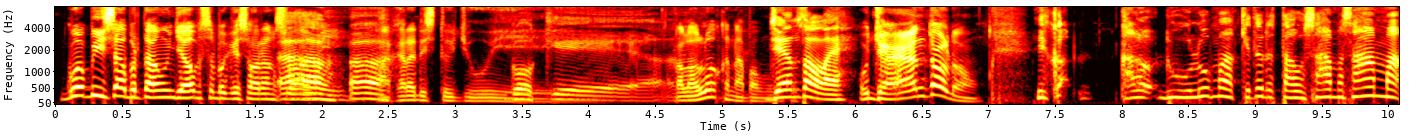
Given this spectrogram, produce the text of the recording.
gue bisa bertanggung jawab sebagai seorang suami Ah, ah. akhirnya disetujui Gokil. kalau lu kenapa? Gentle ya. oh gentle dong kak, kalau dulu mah kita udah tahu sama-sama.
